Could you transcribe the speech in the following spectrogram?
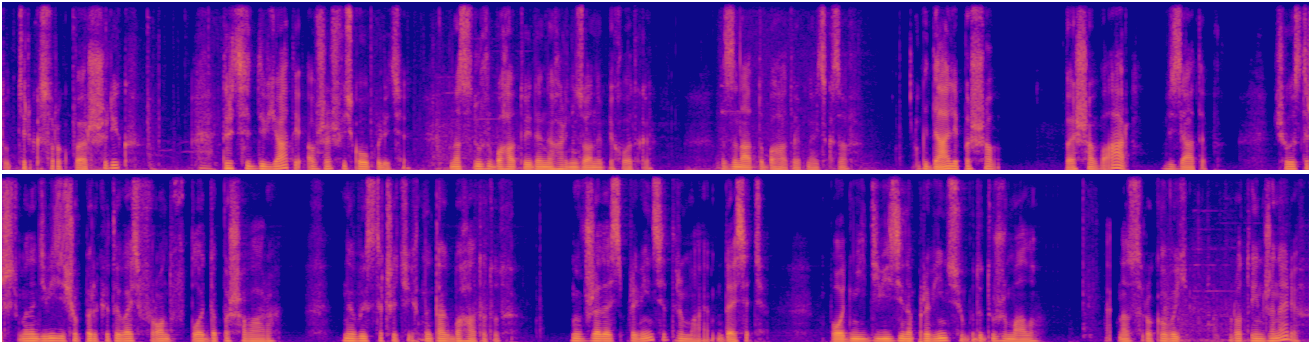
Тут тільки 41 рік. 39-й, а вже ж військова поліція. У нас дуже багато йде на гарнізони піхотки. Занадто багато, я б навіть сказав. В ідеалі Пешав... Пешавар взяти б. Чи вистачить в мене дивізії, щоб перекрити весь фронт вплоть до Пешавара? Не вистачить їх не так багато тут. Ми вже десь провінції тримаємо. 10. По одній дивізії на провінцію буде дуже мало. У нас роковий рота інженерів.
